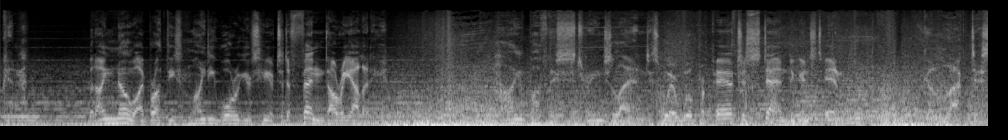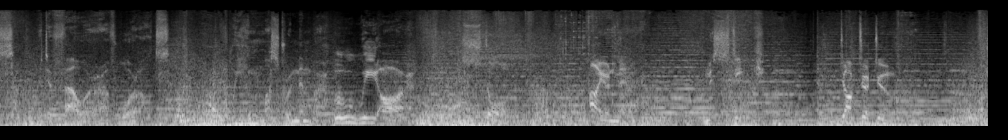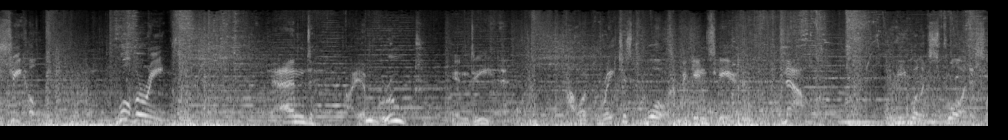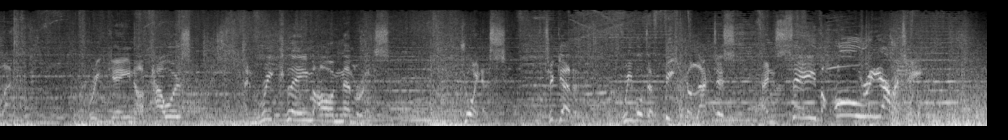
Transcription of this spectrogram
spoken. But I know I brought these mighty warriors here to defend our reality. High above this strange land is where we'll prepare to stand against him. Galactus, the devourer of worlds. We must remember who we are. Storm, Iron Man, Mystique, Doctor Doom, She-Hulk, Wolverine, and I am Groot. Indeed. Our greatest war begins here. Now, we will explore this land, regain our powers, and reclaim our memories. Join us. Together, we will defeat Galactus and save all reality!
